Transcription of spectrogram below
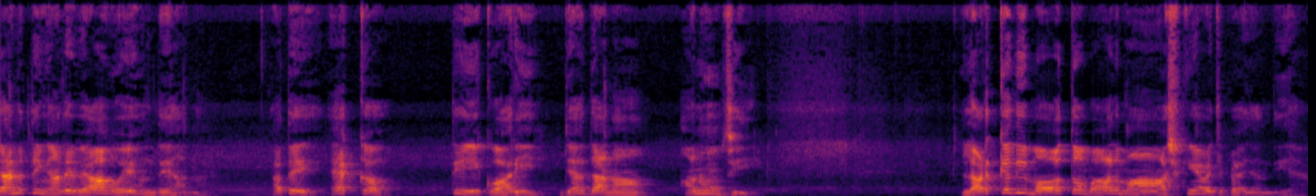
ਤਿੰਨ ਧੀਆਂ ਦੇ ਵਿਆਹ ਹੋਏ ਹੁੰਦੇ ਹਨ ਅਤੇ ਇੱਕ ਧੀ ਕੁਆਰੀ ਜਿਸ ਦਾ ਨਾਂ ਅਨੂ ਸੀ। ਲੜਕੇ ਦੀ ਮੌਤ ਤੋਂ ਬਾਅਦ ਮਾਂ ਆਸ਼ਕੀਆਂ ਵਿੱਚ ਪੈ ਜਾਂਦੀ ਹੈ।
